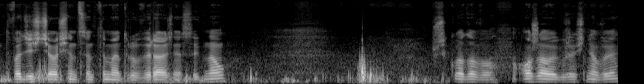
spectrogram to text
Dwadzieścia osiem centymetrów wyraźny sygnał. Przykładowo orzałek wrześniowy.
